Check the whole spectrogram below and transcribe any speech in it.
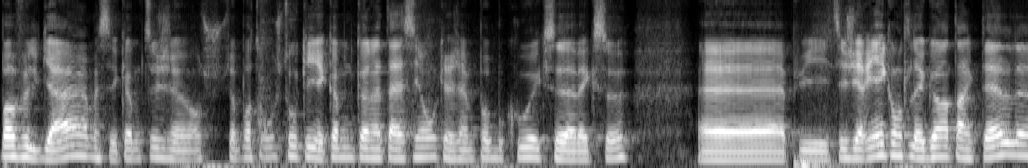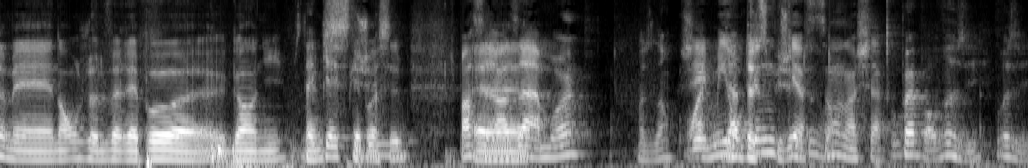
pas vulgaire, mais c'est comme, tu sais, je, je sais pas trop. Je trouve qu'il y a comme une connotation que j'aime pas beaucoup avec ça. Avec ça. Euh, puis, tu sais, j'ai rien contre le gars en tant que tel, là, mais non, je le verrais pas euh, gagner, même si c'était possible. Je pense que c'est rendu à moi. Vas-y donc. J'ai Ouais, mis aucune question dans le chapeau. Peu importe, vas-y, vas-y.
